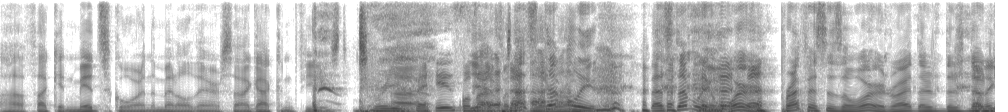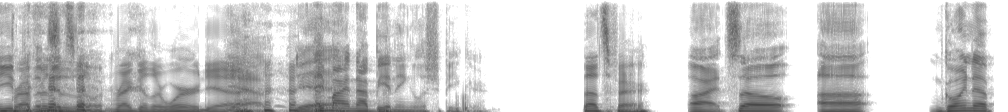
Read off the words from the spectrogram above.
a fucking mid score in the middle there, so I got confused. Preface. Well, yeah, that's but that's definitely definitely that's definitely a word. Preface is a word, right? There, there's no I think need for the preface is a regular word. Yeah. Yeah. Yeah. They might not be an English speaker. That's fair. All right, so uh, I'm going to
